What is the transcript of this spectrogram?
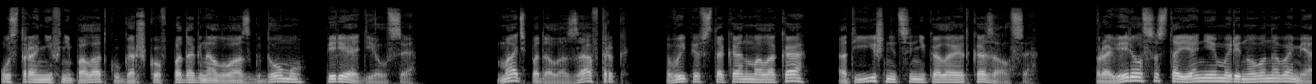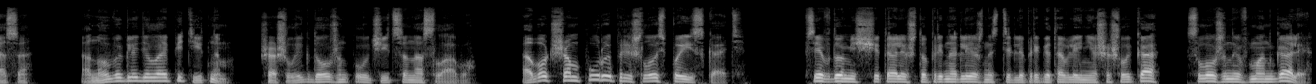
Устранив неполадку, Горшков подогнал УАЗ к дому, переоделся. Мать подала завтрак, выпив стакан молока, от яичницы Николай отказался. Проверил состояние маринованного мяса. Оно выглядело аппетитным, шашлык должен получиться на славу. А вот шампуры пришлось поискать. Все в доме считали, что принадлежности для приготовления шашлыка сложены в мангале,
